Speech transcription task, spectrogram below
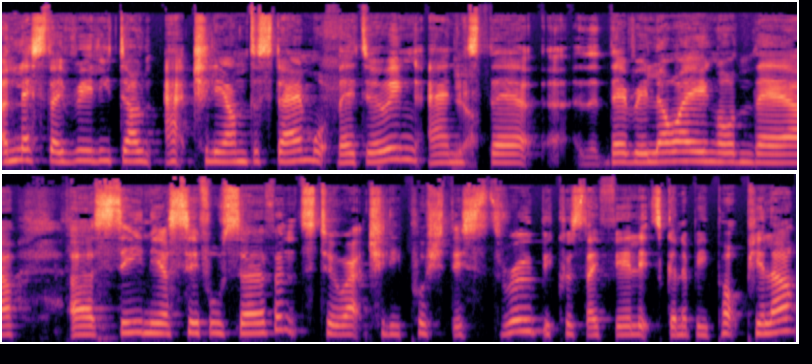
unless they really don't actually understand what they're doing and yeah. they're they're relying on their uh, senior civil servants to actually push this through because they feel it's going to be popular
